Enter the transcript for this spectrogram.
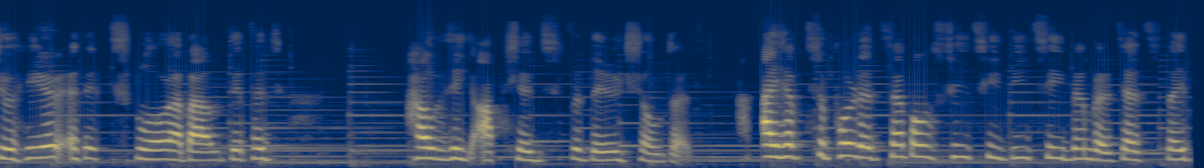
to hear and explore about different housing options for their children. I have supported several CCDC members as they've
